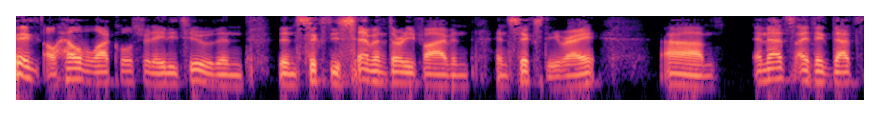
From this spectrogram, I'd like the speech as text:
a hell of a lot closer to 82 than, than 67, 35, and, and 60, right? Um, and that's, I think that's,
